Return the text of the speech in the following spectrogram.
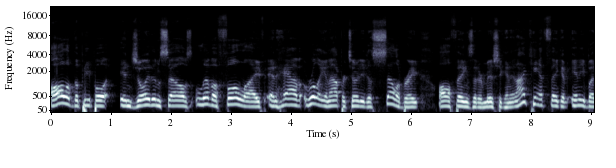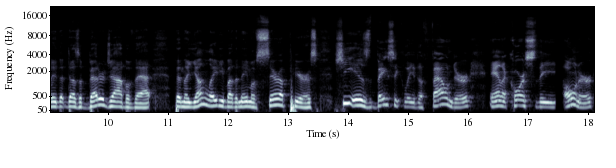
all of the people enjoy themselves, live a full life, and have really an opportunity to celebrate all things that are Michigan. And I can't think of anybody that does a better job of that than the young lady by the name of Sarah Pierce. She is basically the founder and, of course, the owner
